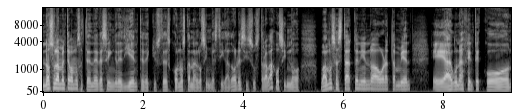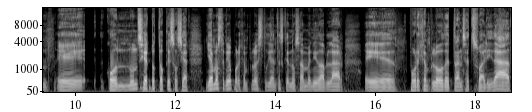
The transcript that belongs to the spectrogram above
no solamente vamos a tener ese ingrediente de que ustedes conozcan a los investigadores y sus trabajos, sino vamos a estar teniendo ahora también alguna gente con con un cierto toque social. Ya hemos tenido, por ejemplo, estudiantes que nos han venido a hablar, eh, por ejemplo, de transexualidad.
